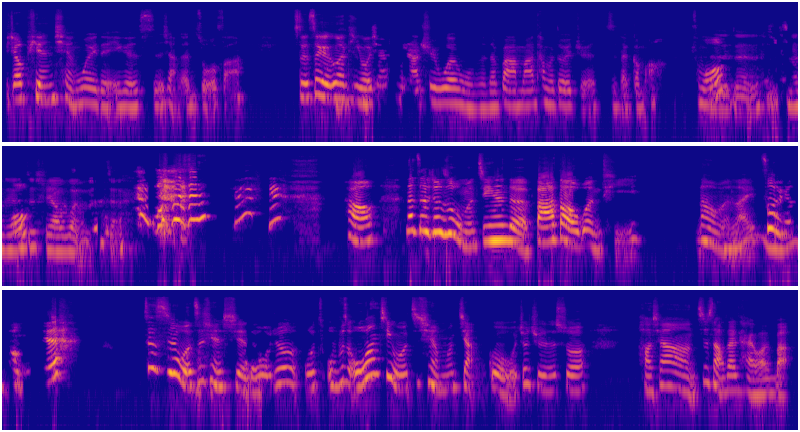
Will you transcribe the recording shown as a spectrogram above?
比较偏前卫的一个思想跟做法。所以这个问题，我相信拿去问我们的爸妈，他们都会觉得这在干嘛？什么真？的真的，我觉得这需要问嘛？这 好，那这就是我们今天的八道问题。那我们来做一个总结。这是我之前写的，我就我我不是我忘记我之前有没有讲过，我就觉得说，好像至少在台湾吧，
